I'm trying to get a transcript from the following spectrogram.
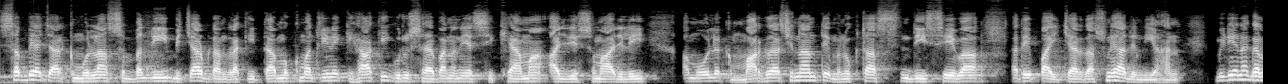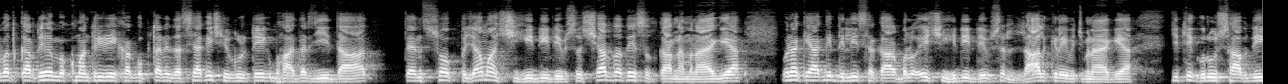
ਸੱਭਿਆਚਾਰਕ ਮੁੱਲਾਂ ਸੰਬੰਧੀ ਵਿਚਾਰ ਵਟਾਂਦਰਾ ਕੀਤਾ। ਮੁੱਖ ਮੰਤਰੀ ਨੇ ਕਿਹਾ ਕਿ ਗੁਰੂ ਸਾਹਿਬਾਨਾਂ ਦੀਆਂ ਸਿੱਖਿਆਵਾਂ ਅੱਜ ਦੇ ਸਮਾਜ ਲਈ ਅਮੋਲਕ ਮਾਰਗਦਰਸ਼ਨ ਹਨ ਤੇ ਮਨੁੱਖਤਾ ਦੀ ਸੇਵਾ ਅਤੇ ਭਾਈਚਾਰੇ ਦਾ ਸੁਨੇਹਾ ਦਿੰਦੀਆਂ ਹਨ। ਮੀਡੀਆ ਨਾਲ ਗੱਲਬਾਤ ਕਰਦੇ ਹੋਏ ਮੁੱਖ ਮੰਤਰੀ ਰੇਖਾ ਗੁਪਤਾ ਨੇ ਦੱਸਿਆ ਕਿ ਸ਼੍ਰੀ ਗੁਰੂ ਤੇਗ ਬਹਾਦਰ ਜੀ ਦਾ 350ਵਾਂ ਸ਼ਹੀਦੀ ਦਿਵਸ ਸ਼ਰਧਾ ਤੇ ਸਤਿਕਾਰ ਨਾਲ ਮਨਾਇਆ ਗਿਆ। ਉਹਨਾਂ ਕਿਹਾ ਕਿ ਦਿੱਲੀ ਸਰਕਾਰ ਵੱਲੋਂ ਇਹ ਸ਼ਹੀਦੀ ਦਿਵਸ ਲਾਲ ਕਿਲ੍ਹੇ ਵਿੱਚ ਮਨਾਇਆ ਗਿਆ, ਜਿੱਥੇ ਗੁਰੂ ਸਾਹਿਬ ਦੀ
